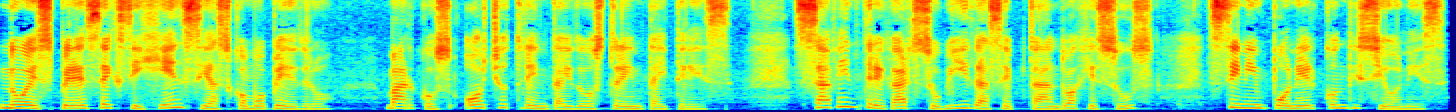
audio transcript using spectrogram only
No expresa exigencias como Pedro. Marcos 8, 32, 33. Sabe entregar su vida aceptando a Jesús sin imponer condiciones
